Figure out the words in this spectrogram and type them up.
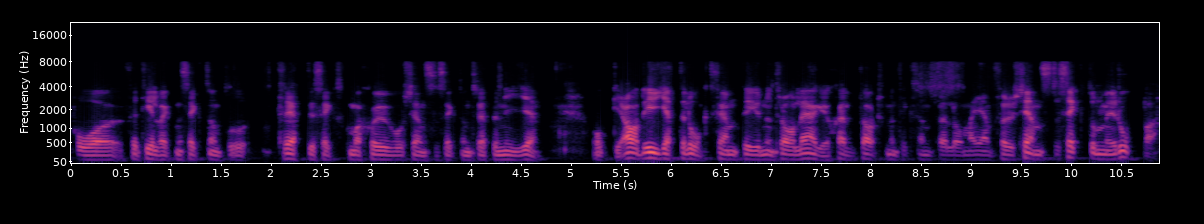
på, för tillverkningssektorn på 36,7 och tjänstesektorn 39. Och ja, det är jättelågt. 50 är ju neutralläge självklart, men till exempel om man jämför tjänstesektorn med Europa,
